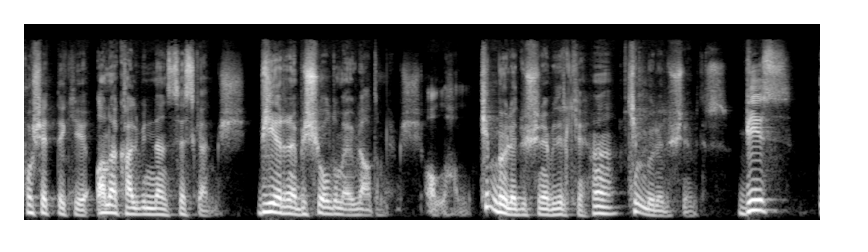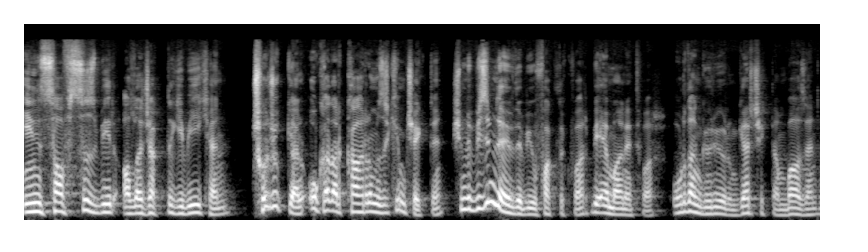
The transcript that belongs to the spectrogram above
poşetteki ana kalbinden ses gelmiş. Bir yerine bir şey oldu mu evladım demiş. Allah Allah. Kim böyle düşünebilir ki? Ha? Kim böyle düşünebilir? Biz insafsız bir alacaklı gibiyken çocukken o kadar kahrımızı kim çekti? Şimdi bizim de evde bir ufaklık var, bir emanet var. Oradan görüyorum gerçekten bazen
